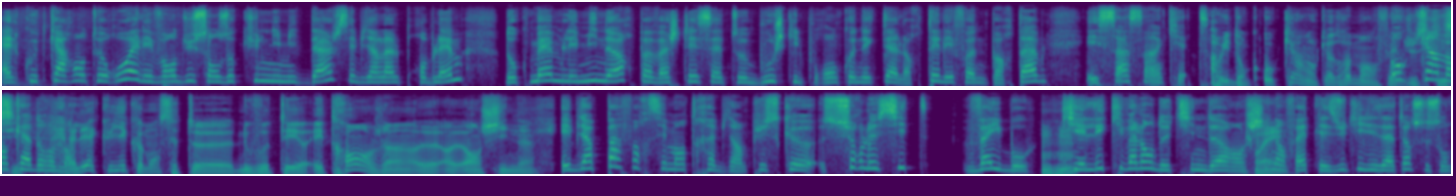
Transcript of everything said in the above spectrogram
elle coûte 40 euros, elle est vendue sans aucune limite d'âge, c'est bien là le problème. Donc même les mineurs peuvent acheter cette bouche qu'ils pourront connecter à leur téléphone portable et ça, ça inquiète. Ah oui, donc aucun encadrement en fait Aucun encadrement. Elle est accueillie comment cette euh, nouveauté euh, étrange hein, euh, en Chine? Eh bien, pas forcément très bien, puisque sur le site Weibo, Mhm. qui est l'équivalent de Tinder en Chine, Ouais. en fait, les utilisateurs se sont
